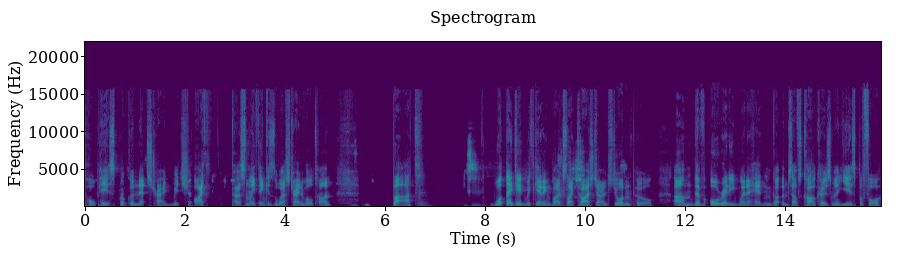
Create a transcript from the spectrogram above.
Paul Pierce Brooklyn Nets trade, which I personally think is the worst trade of all time. But what they did with getting blokes like Tyus Jones, Jordan Poole, um, they've already went ahead and got themselves Kyle Kuzma years before.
